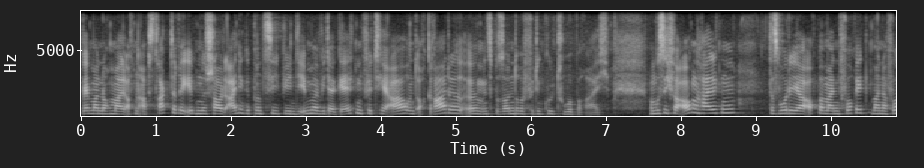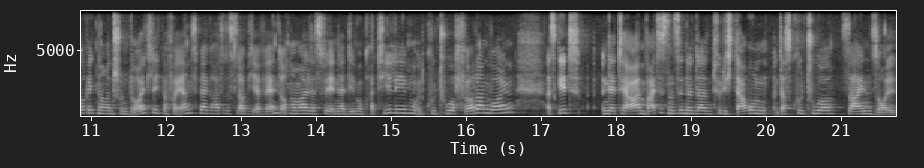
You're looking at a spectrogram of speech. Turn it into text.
wenn man noch mal auf eine abstraktere Ebene schaut, einige Prinzipien, die immer wieder gelten für TA und auch gerade insbesondere für den Kulturbereich. Man muss sich vor Augen halten, das wurde ja auch bei Vorred meiner Vorrednerin schon deutlich. Bei Frau Ernstberger hatte das, glaube ich, erwähnt auch nochmal, dass wir in der Demokratie leben und Kultur fördern wollen. Es geht in der TA im weitesten Sinne natürlich darum, dass Kultur sein soll,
